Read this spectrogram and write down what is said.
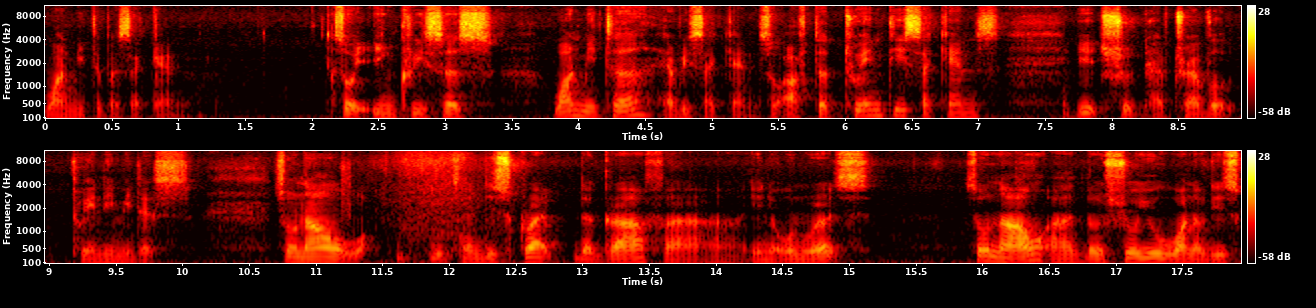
1 meter per second. So it increases 1 meter every second. So after 20 seconds it should have traveled 20 meters. So now you can describe the graph uh, in your own words. So now I'm going to show you one of these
